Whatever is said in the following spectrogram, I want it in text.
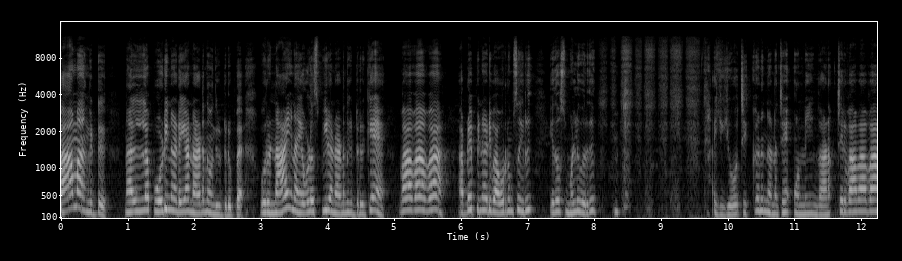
வாமா அங்கிட்டு. நல்ல பொடி நடையா நடந்து வந்துகிட்டு இருப்ப. ஒரு நாய் நான் எவ்வளவு ஸ்பீடா நடந்துகிட்டு இருக்கேன். வா வா வா. அப்படியே பின்னாடி வா. ஒரு நிமிஷம் இரு. ஏதோ ஸ்மெல் வருது. ஐயோ சிக்கன்னு நினைச்சேன். உன்னையும் காணும். சரி வா வா வா.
